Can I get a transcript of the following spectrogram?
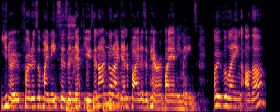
you know photos of my nieces and nephews, and I'm not identified as a parent by any means. Overlaying other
